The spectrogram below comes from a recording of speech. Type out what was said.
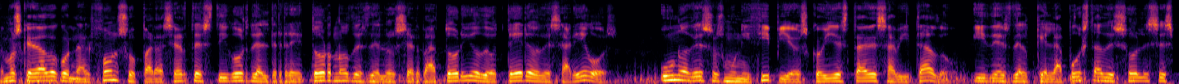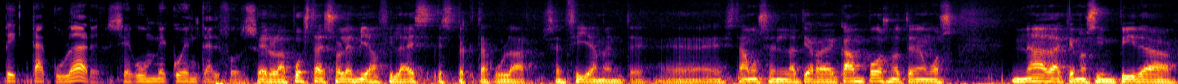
Hemos quedado con Alfonso para ser testigos del retorno desde el Observatorio de Otero de Sariegos, uno de esos municipios que hoy está deshabitado y desde el que la puesta de sol es espectacular, según me cuenta Alfonso. Pero la puesta de sol en Villafila es espectacular, sencillamente. Eh, estamos en la tierra de campos, no tenemos nada que nos impida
